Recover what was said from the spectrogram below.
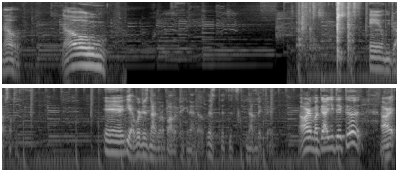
No. No. And we drop something. And yeah, we're just not going to bother picking that up. It's, this not a big thing. All right, my guy, you did good. All right,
